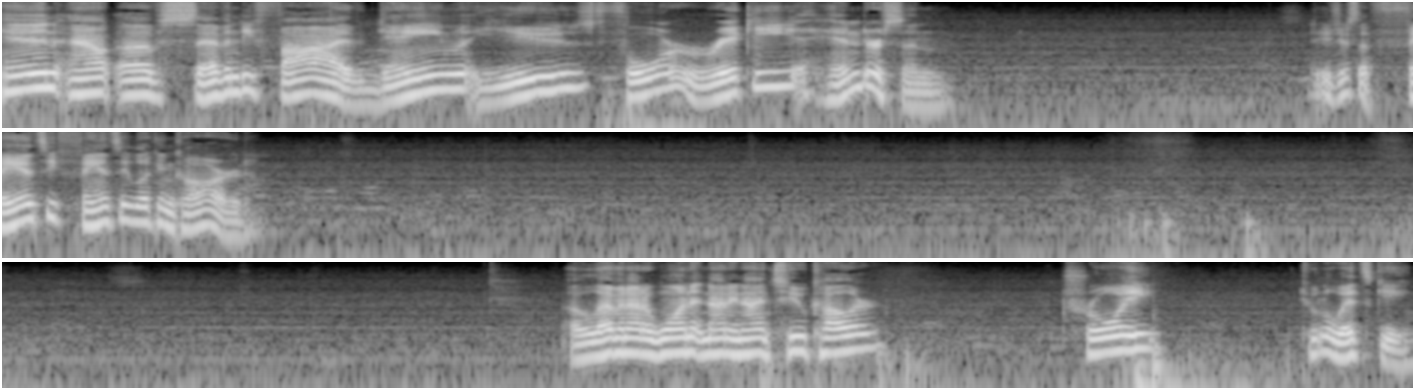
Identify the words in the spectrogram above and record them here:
Ten out of seventy-five. Game used for Rickey Henderson. Dude, just a fancy, fancy looking card. Eleven out of one at ninety-nine, two color. Troy Tulowitzki.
